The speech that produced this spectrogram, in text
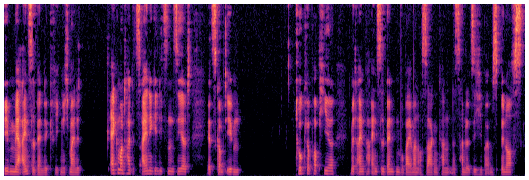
eben mehr Einzelbände kriegen. Ich meine, Egmont hat jetzt einige lizenziert. Jetzt kommt eben Tokyo Papier mit ein paar Einzelbänden, wobei man auch sagen kann, es handelt sich hierbei um Spin-offs.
